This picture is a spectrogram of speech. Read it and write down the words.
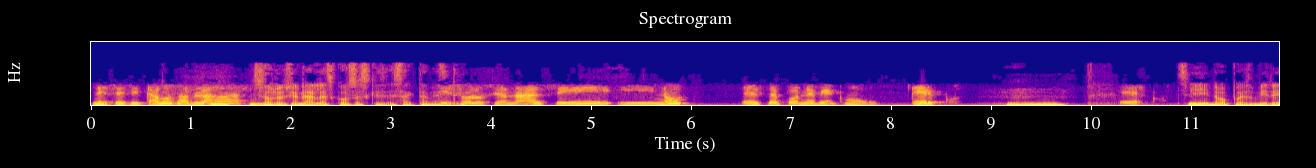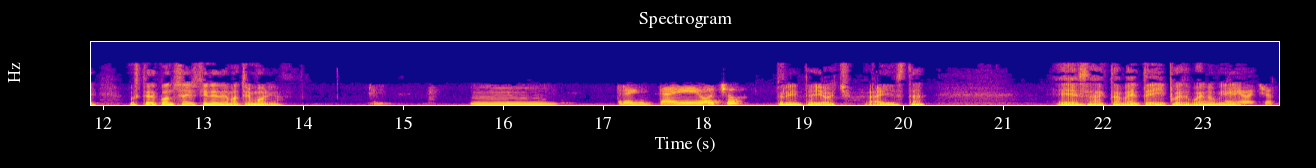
necesitamos hablar Solucionar las cosas que y exactamente. solucionar, sí, y no. Él se pone bien como terco, Mm. terco. Sí, no, pues mire, ¿usted cuántos años tiene de matrimonio? Mm, 38, 38, ahí está. Exactamente, y pues bueno, mire, 38.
